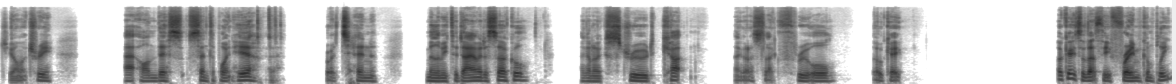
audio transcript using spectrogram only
geometry uh, on this center point here uh, for a 10 millimeter diameter circle. I'm going to extrude cut. I'm going to select through all. Okay. Okay, so that's the frame complete.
